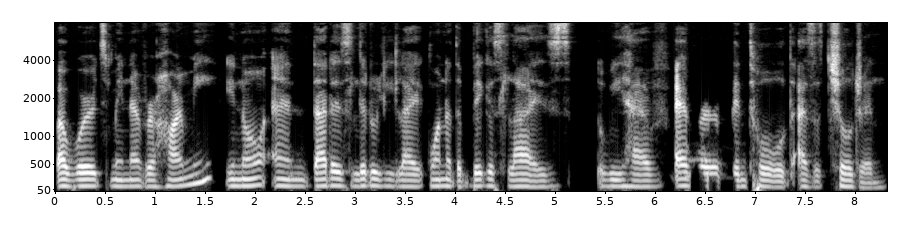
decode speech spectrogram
but words may never harm me, you know, and that is literally like one of the biggest lies we have ever been told as a children.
